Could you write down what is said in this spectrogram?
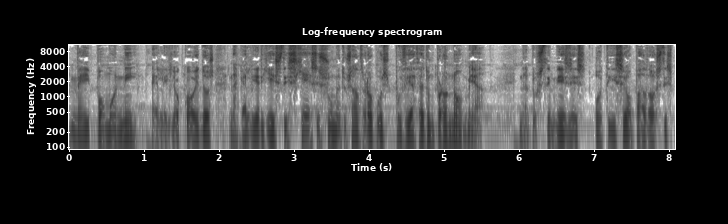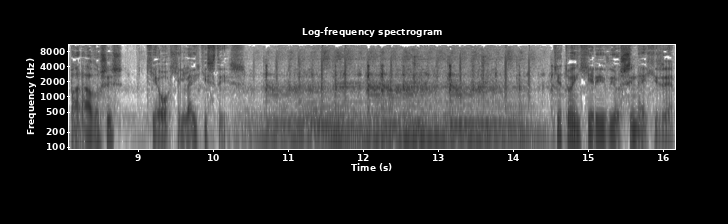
Με υπομονή, έλεγε ο Κόιντος, να καλλιεργείς τη σχέση σου με τους ανθρώπους που διαθέτουν προνόμια. Να τους θυμίζεις ότι είσαι ο παδός της παράδοσης και όχι λαϊκιστής. Και το εγχειρίδιο συνέχιζε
